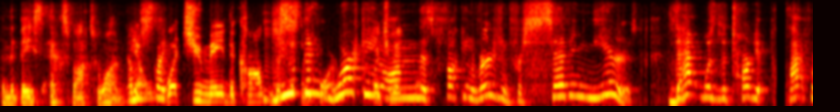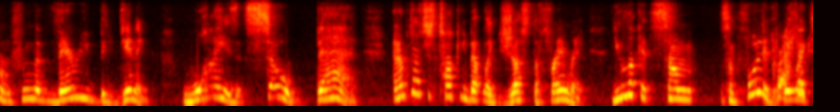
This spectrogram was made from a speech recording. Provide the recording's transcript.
and the base Xbox One." I'm you just know, like, what you made the console You've been for working What on this fucking version for seven years. That was the target platform from the very beginning. Why is it so bad? And I'm not just talking about like just the frame rate. You look at some some footage, like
